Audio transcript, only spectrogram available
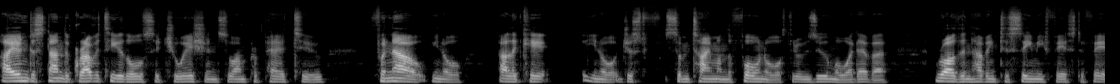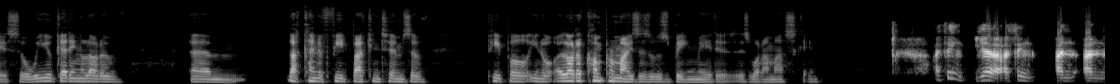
I understand the gravity of those situations, so I'm prepared to, for now, you know, allocate, you know, just some time on the phone or through Zoom or whatever rather than having to see me face to face. So were you getting a lot of um, that kind of feedback in terms of people, you know, a lot of compromises was being made is, is what I'm asking. I think, yeah, I think, and, and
